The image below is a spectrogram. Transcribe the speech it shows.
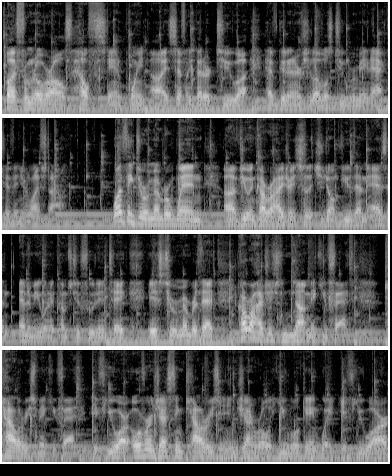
But from an overall health standpoint, uh, it's definitely better to uh, have good energy levels to remain active in your lifestyle. One thing to remember when uh, viewing carbohydrates so that you don't view them as an enemy when it comes to food intake is to remember that carbohydrates do not make you fat. Calories make you fat. If you are over ingesting calories in general, you will gain weight. If you are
